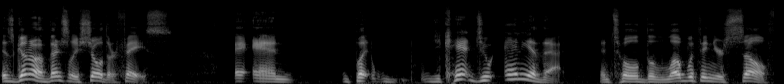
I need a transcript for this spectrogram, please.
is going to eventually show their face. And but you can't do any of that until the love within yourself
